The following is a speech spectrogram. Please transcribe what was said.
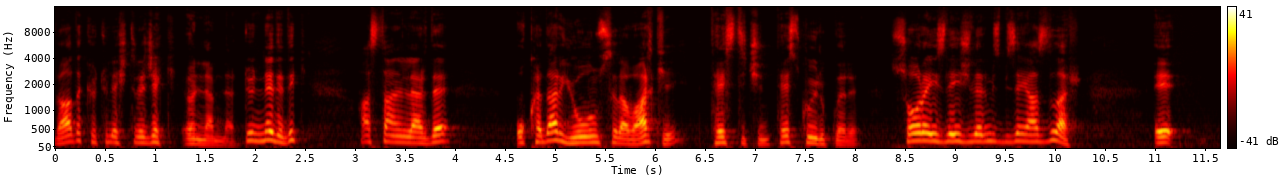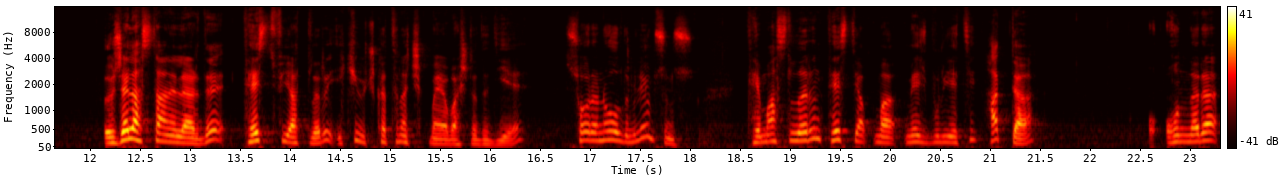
daha da kötüleştirecek önlemler. Dün ne dedik? Hastanelerde o kadar yoğun sıra var ki test için, test kuyrukları. Sonra izleyicilerimiz bize yazdılar. E, özel hastanelerde test fiyatları 2-3 katına çıkmaya başladı diye. Sonra ne oldu biliyor musunuz? Temaslıların test yapma mecburiyeti hatta onlara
